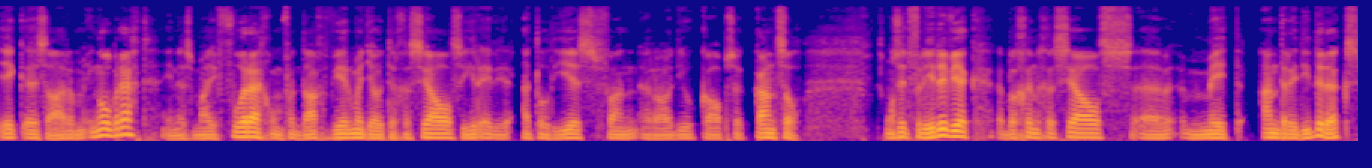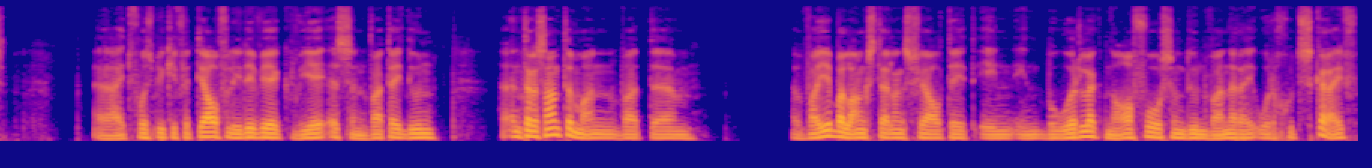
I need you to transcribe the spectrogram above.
Ek is Harm Engelbrecht en is my voorreg om vandag weer met jou te gesels hier uit die ateljee van Radio Kaapse Kansel. Ons het verlede week begin gesels uh, met Andre Diedericks. Uh, hy het vir ons 'n bietjie vertel verlede week wie hy is en wat hy doen. 'n Interessante man wat ehm, 'n um, wye belangstellingsveld het en en behoorlik navorsing doen wanneer hy oor goed skryf.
